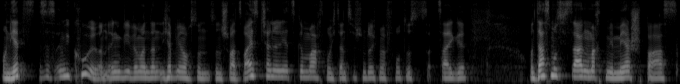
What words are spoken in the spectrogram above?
Und jetzt ist es irgendwie cool. Und irgendwie, wenn man dann, ich habe ja auch so ein, so ein Schwarz-Weiß-Channel jetzt gemacht, wo ich dann zwischendurch mal Fotos ze- zeige. Und das muss ich sagen, macht mir mehr Spaß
